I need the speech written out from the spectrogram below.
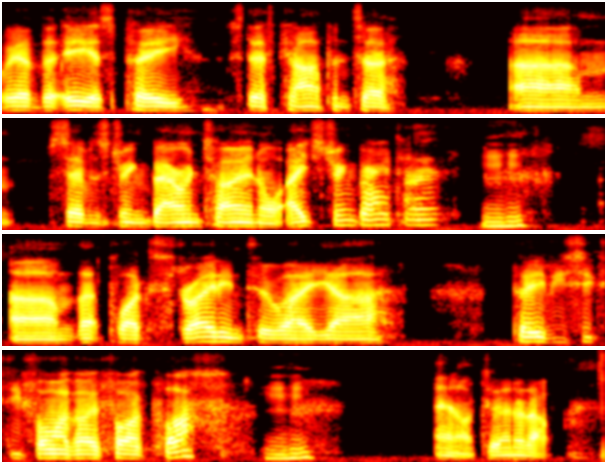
we have the ESP Steph Carpenter um, seven string baritone or eight string baritone. hmm Um, that plugs straight into a uh, PV6505 plus, hmm and I turn it up.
